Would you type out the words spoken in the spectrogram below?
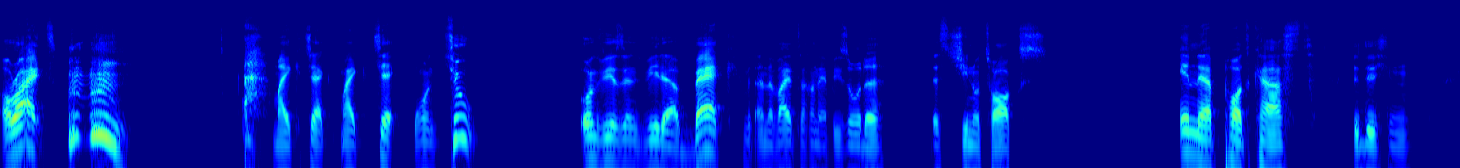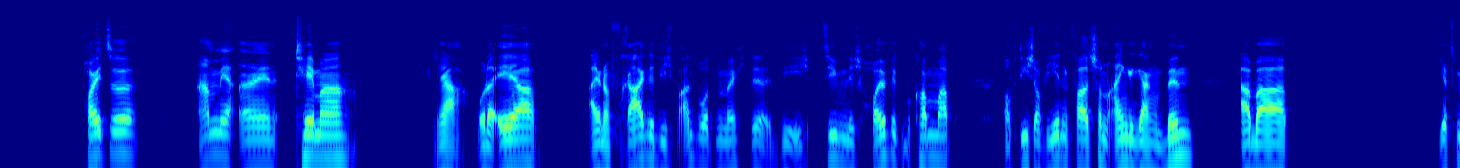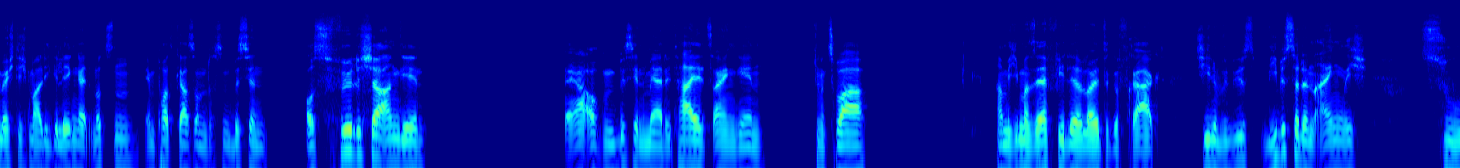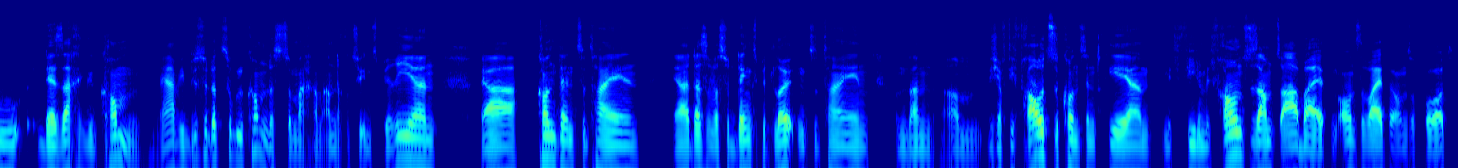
Alright. Ah, Mic check, Mic check, one, two. Und wir sind wieder back mit einer weiteren Episode des Chino Talks in der Podcast Edition. Heute haben wir ein Thema, ja, oder eher eine Frage, die ich beantworten möchte, die ich ziemlich häufig bekommen habe, auf die ich auf jeden Fall schon eingegangen bin, aber jetzt möchte ich mal die Gelegenheit nutzen im Podcast und das ein bisschen ausführlicher angehen, ja, auf ein bisschen mehr Details eingehen. Und zwar haben mich immer sehr viele Leute gefragt, Chino, wie bist, wie bist du denn eigentlich zu der Sache gekommen? Ja, wie bist du dazu gekommen, das zu machen, andere zu inspirieren, ja, Content zu teilen, ja, das, was du denkst, mit Leuten zu teilen und dann ähm, dich auf die Frau zu konzentrieren, mit vielen mit Frauen zusammenzuarbeiten und so weiter und so fort.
